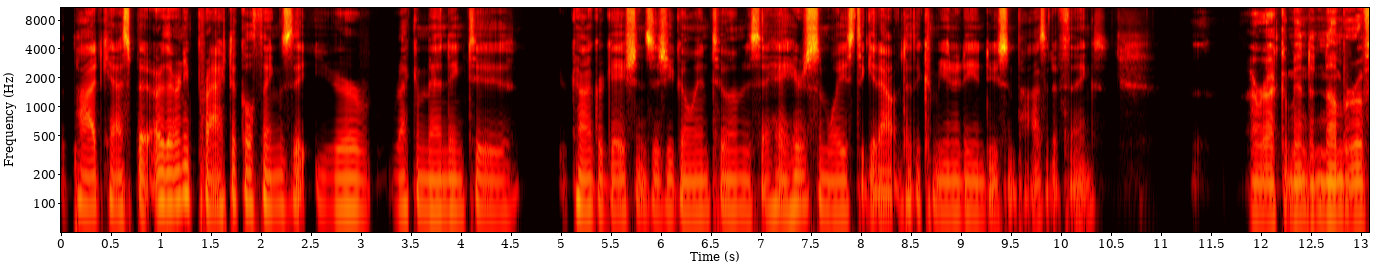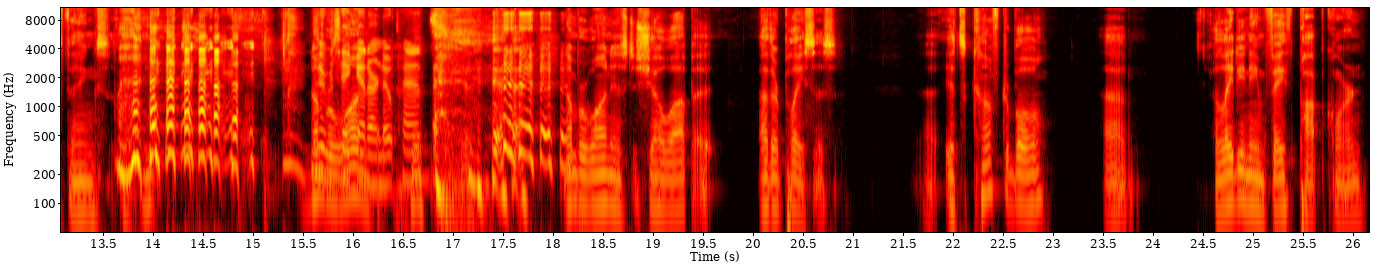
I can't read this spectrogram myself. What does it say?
the podcast. But are there any practical things that you're recommending to your congregations as you go into them to say hey here's some ways to get out into the community and do some positive things I recommend a number of things. Maybe Number take one. out our notepads. Number one is to show up at other places. Uh, it's comfortable. Uh, a lady named Faith Popcorn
